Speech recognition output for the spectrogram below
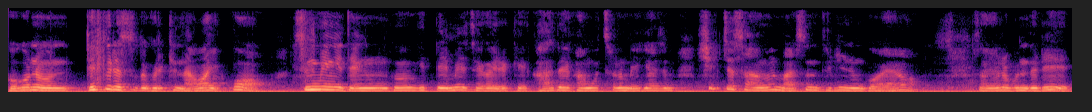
그거는 댓글에서도 그렇게 나와 있고, 증명이 된 거기 때문에 제가 이렇게 가대 광고처럼 얘기하지만 실제 사항을 말씀드리는 거예요. 그래서 여러분들이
